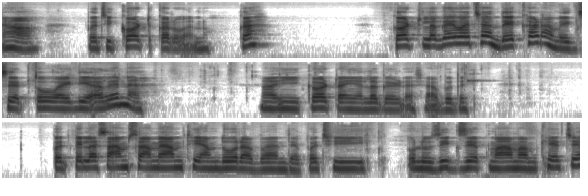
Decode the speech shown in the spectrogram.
હા પછી કટ કરવાનું કા? કટ લગાવ્યા છે ને દેખાડામ એક્ઝેક્ટ તો આઈડિયા આવે ને. હા એ કટ અહીંયા લગાડ્યા છે આ બધા પછી પેલા સામ સામે આમથી આમ દોરા બાંધે પછી ઓલું ઝીકઝેકમાં આમ આમ ખેંચે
